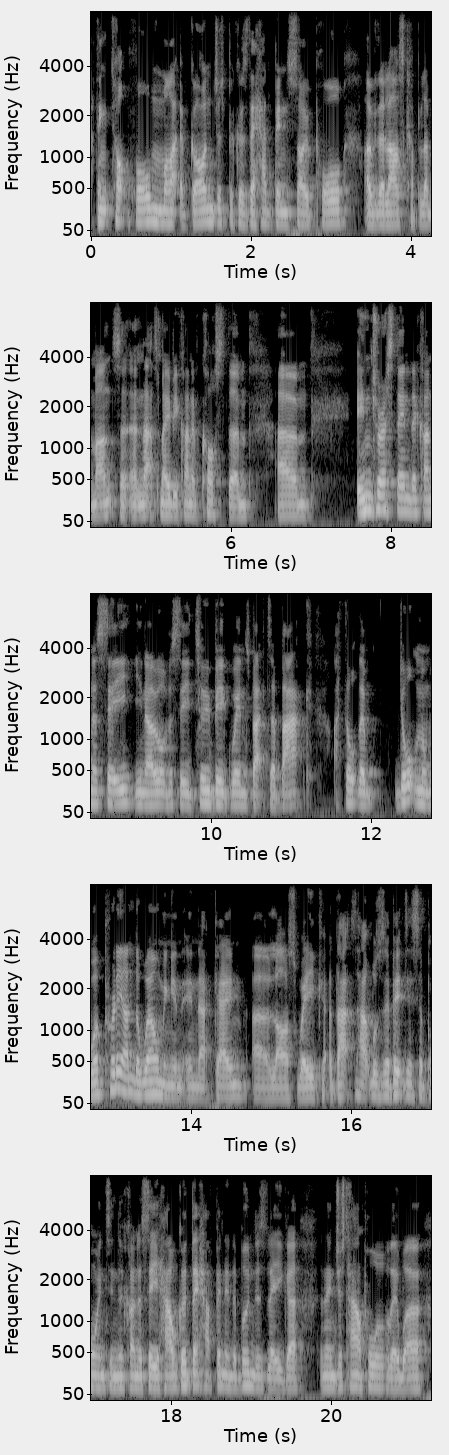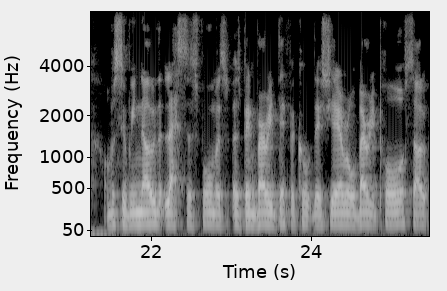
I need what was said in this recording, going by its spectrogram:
I think top four might have gone just because they had been so poor over the last couple of months, and, and that's maybe kind of cost them. Um, interesting to kind of see, you know, obviously two big wins back to back. I thought that Dortmund were pretty underwhelming in, in that game uh, last week. That that was a bit disappointing to kind of see how good they have been in the Bundesliga and then just how poor they were. Obviously, we know that Leicester's form has, has been very difficult this year or very poor. So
